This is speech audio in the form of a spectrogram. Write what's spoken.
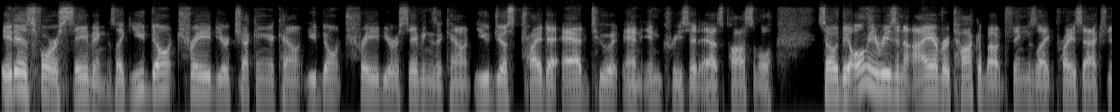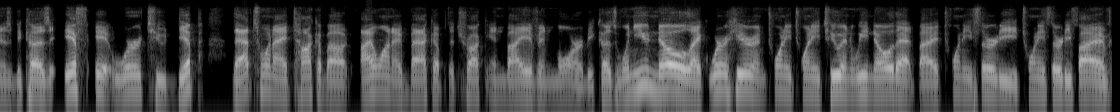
It is for savings. Like you don't trade your checking account. You don't trade your savings account. You just try to add to it and increase it as possible. So the only reason I ever talk about things like price action is because if it were to dip, that's when I talk about I want to back up the truck and buy even more because when you know like we're here in 2022 and we know that by 2030, 2035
